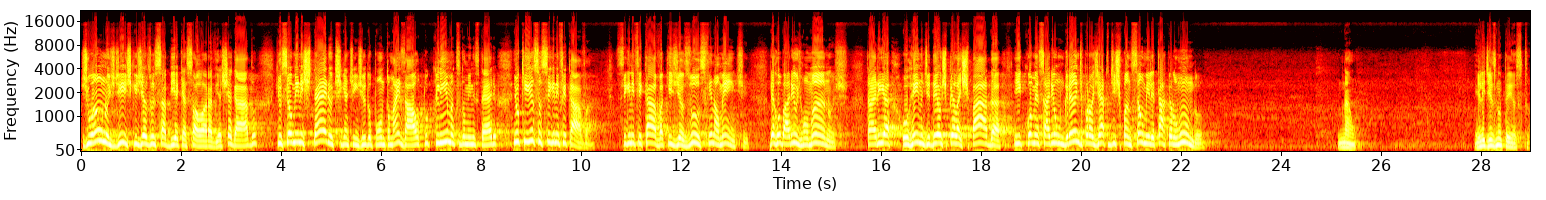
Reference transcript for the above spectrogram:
João nos diz que Jesus sabia que essa hora havia chegado, que o seu ministério tinha atingido o ponto mais alto, o clímax do ministério, e o que isso significava? Significava que Jesus finalmente derrubaria os romanos, traria o reino de Deus pela espada e começaria um grande projeto de expansão militar pelo mundo? Não. Ele diz no texto:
